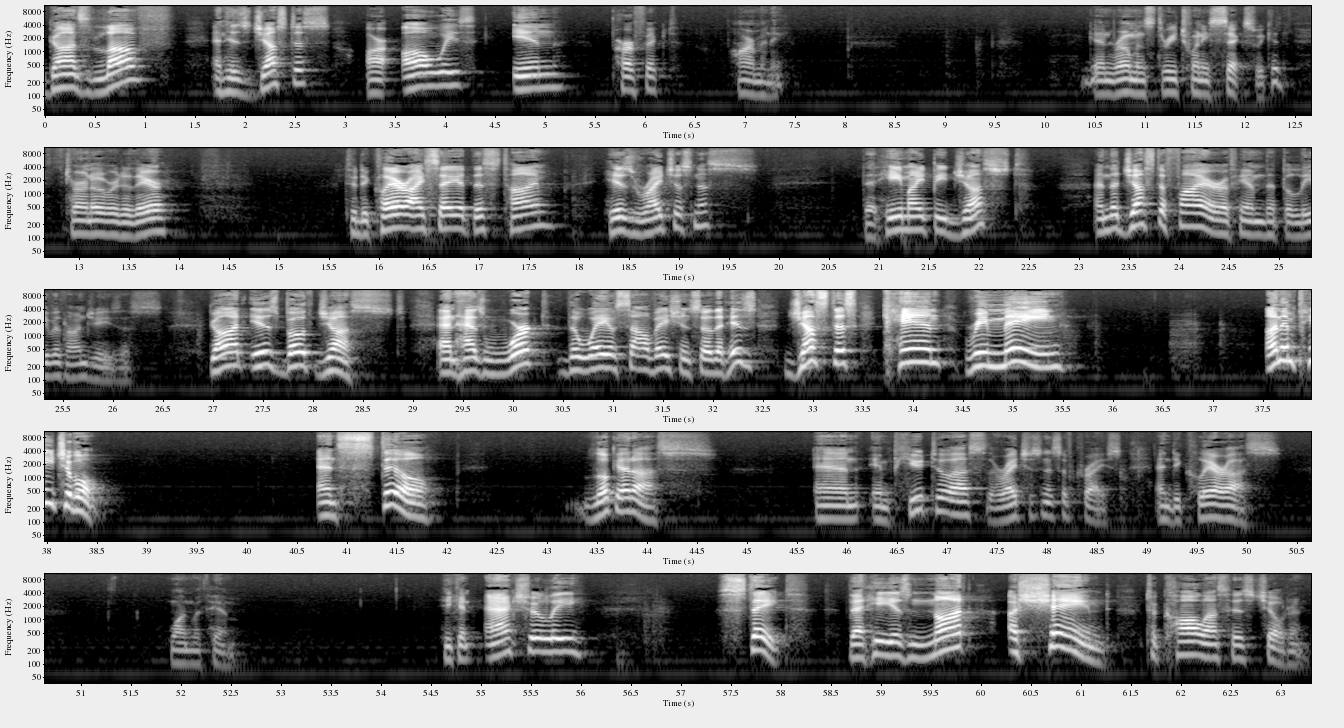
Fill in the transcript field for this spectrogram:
God's love and his justice are always in perfect harmony. Again, Romans 3:26. We could turn over to there. To declare, I say at this time, his righteousness, that he might be just and the justifier of him that believeth on Jesus. God is both just and has worked the way of salvation so that his justice can remain unimpeachable and still look at us and impute to us the righteousness of Christ and declare us one with Him. He can actually state that He is not ashamed to call us His children.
